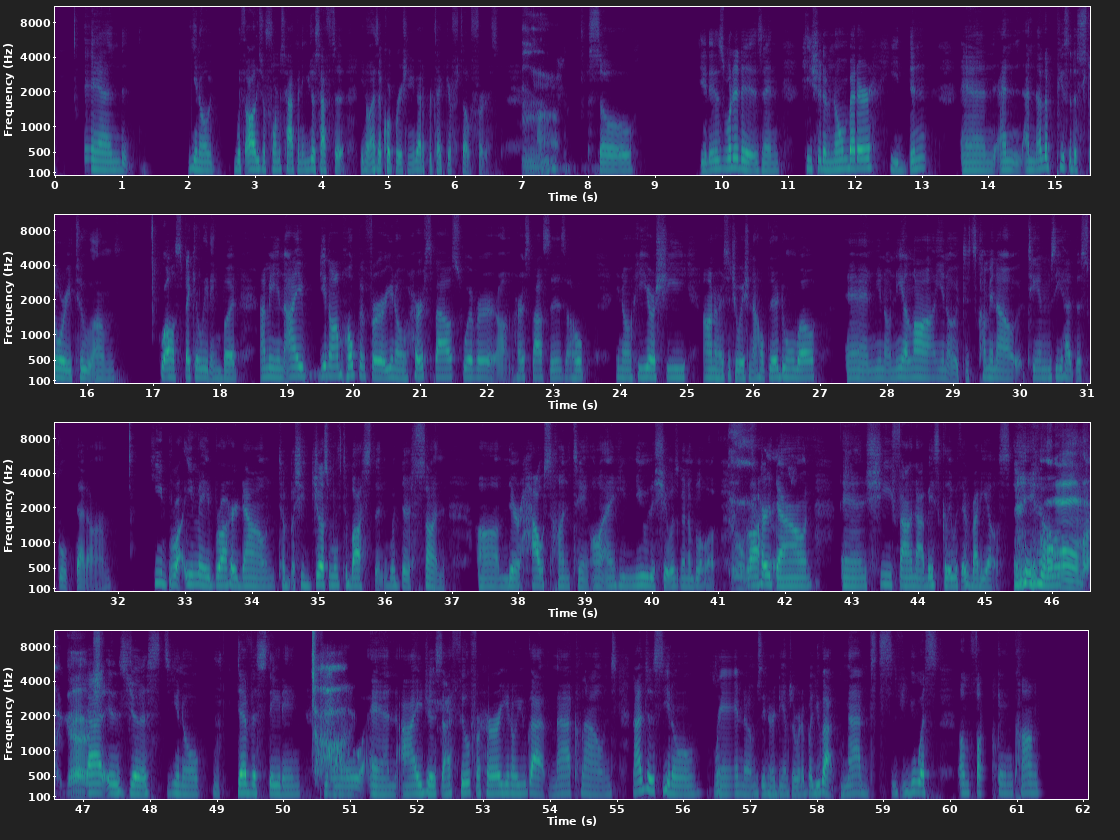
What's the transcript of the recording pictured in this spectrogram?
and you know, with all these reforms happening, you just have to, you know, as a corporation, you got to protect yourself 1st mm-hmm. um, so it is what it is, and he should have known better. He didn't. And and another piece of the story too. Um, we're all speculating, but I mean, I you know, I'm hoping for you know her spouse, whoever um, her spouse is. I hope you know he or she honor her situation. I hope they're doing well and you know Nia Long, you know, it's coming out. TMZ had the scoop that um he brought Ime brought her down to she just moved to Boston with their son. Um, they're house hunting on, and he knew the shit was gonna blow up. Oh brought her God. down, and she found out basically with everybody else. you know, oh my God, that is just you know devastating you know and i just i feel for her you know you got mad clowns not just you know randoms in her DMs or whatever, but you got mad U.S. um fucking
